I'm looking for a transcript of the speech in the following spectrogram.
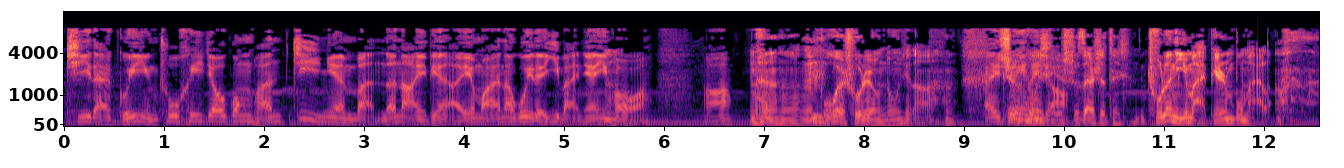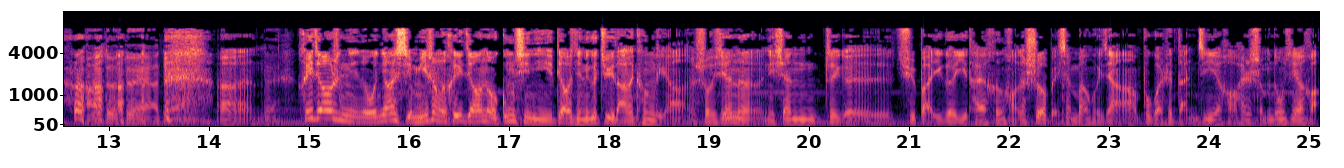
期待鬼影出黑胶光盘纪念版的那一天。哎呀妈呀，那估计得一百年以后啊！啊，不会出这种东西的啊，哎，这种东西实在是太，除了你买，别人不买了。啊，对对啊，对啊，嗯，对，黑胶是你，我你要喜迷上了黑胶，那我恭喜你掉进了一个巨大的坑里啊！首先呢，你先这个去把一个一台很好的设备先搬回家啊，不管是胆机也好，还是什么东西也好，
